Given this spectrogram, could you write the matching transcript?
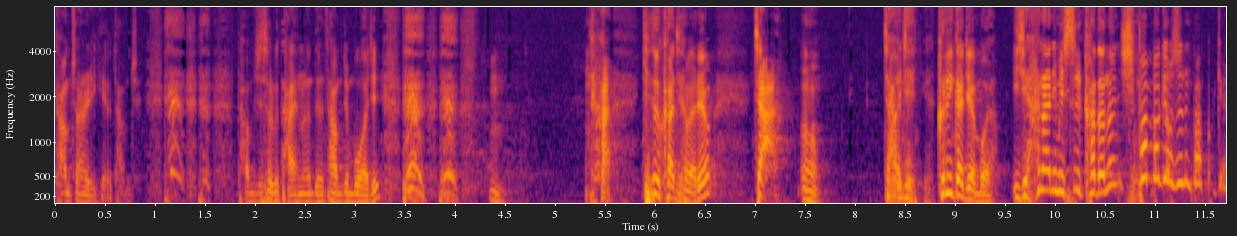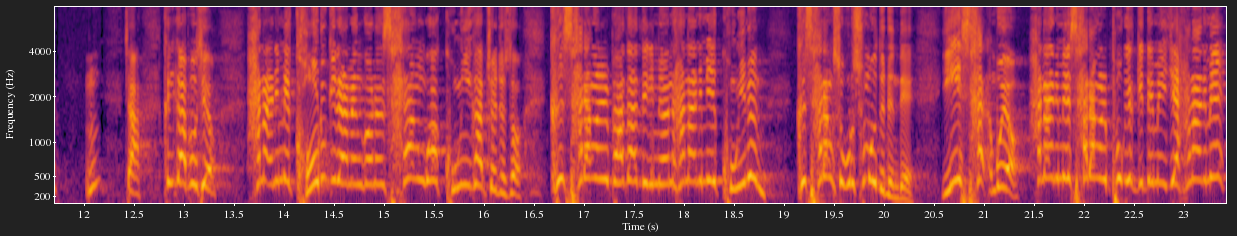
다음 주에 얘기해요 다음 주에 다음 주에 설교 다 했는데 다음 주에 뭐 하지? 음. 자, 계속 하자 말이요 자, 어. 자 이제 그러니까 이제 뭐야? 이제 하나님이 쓸 카드는 심판밖에 없어 심판밖에. 응? 자, 그러니까 보세요. 하나님의 거룩이라는 거는 사랑과 공의가 합쳐져서 그 사랑을 받아들이면 하나님의 공의는 그 사랑 속으로 숨어드는데 이 사, 뭐요? 하나님의 사랑을 포기했기 때문에 이제 하나님의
